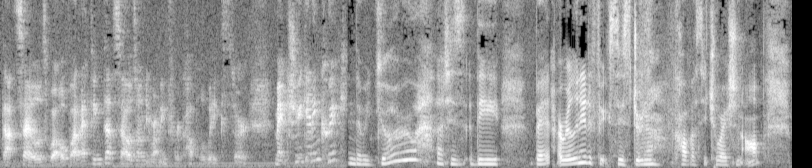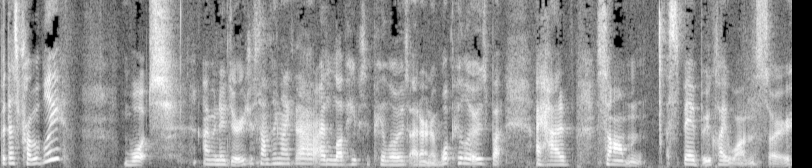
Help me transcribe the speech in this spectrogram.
that sale as well. But i think that sale is only running for a couple of weeks so make sure you're getting quick. And there we go. That is the bed. I really need to fix this doona cover situation up but that's probably what I'm gonna do. Just something like that. I love heaps of pillows. I don't know what pillows but I have some spare boucle ones so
